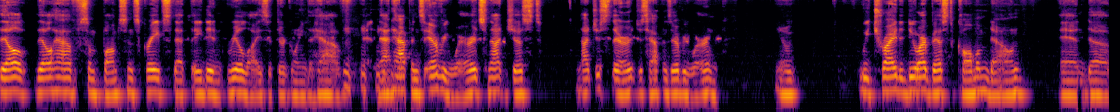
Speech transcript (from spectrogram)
they'll they'll have some bumps and scrapes that they didn't realize that they're going to have. And that happens everywhere. It's not just not just there. It just happens everywhere. And you know we try to do our best to calm them down. And uh,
